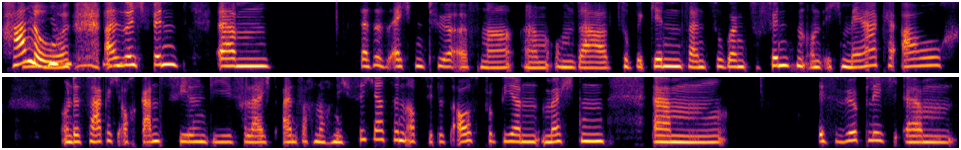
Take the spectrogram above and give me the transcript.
Hallo. also ich finde, ähm, das ist echt ein Türöffner, ähm, um da zu beginnen, seinen Zugang zu finden. Und ich merke auch, und das sage ich auch ganz vielen, die vielleicht einfach noch nicht sicher sind, ob sie das ausprobieren möchten, ähm, ist wirklich ähm,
